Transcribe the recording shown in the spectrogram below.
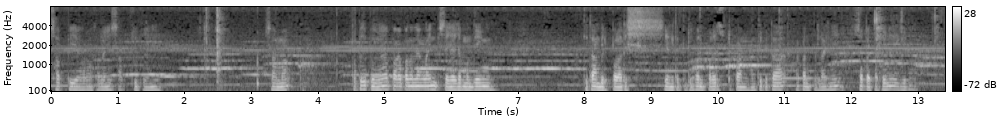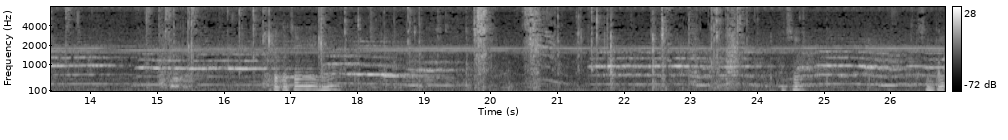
Sub ya masalahnya sub juga ini. Sama. Tapi sebenarnya pakai panel yang lain bisa ya yang penting kita ambil polaris yang kita butuhkan polaris depan. Nanti kita akan belah ini sobek aja ini gini sobek aja ini gini. aja simpan.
